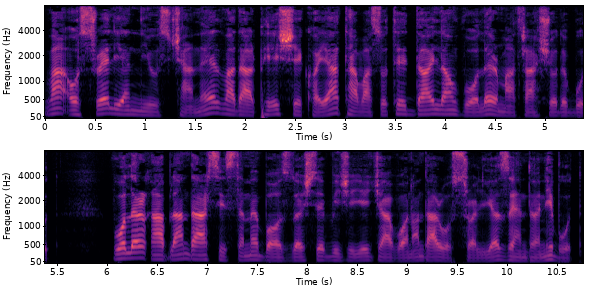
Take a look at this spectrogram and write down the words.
و Australian News Channel و در پی شکایت توسط دایلان وولر مطرح شده بود. وولر قبلا در سیستم بازداشت ویژه جوانان در استرالیا زندانی بود.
